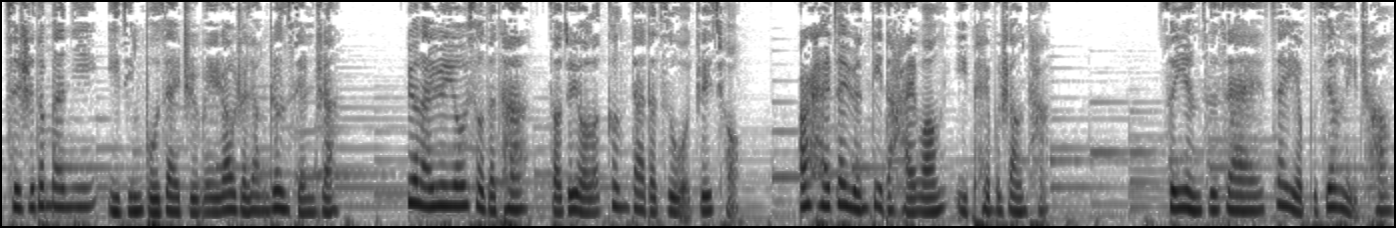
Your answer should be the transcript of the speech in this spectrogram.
此时的曼妮已经不再只围绕着梁正贤转，越来越优秀的她早就有了更大的自我追求，而还在原地的海王已配不上她。孙燕姿在再也不见李昌，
